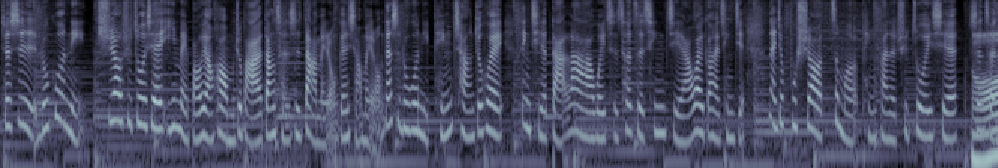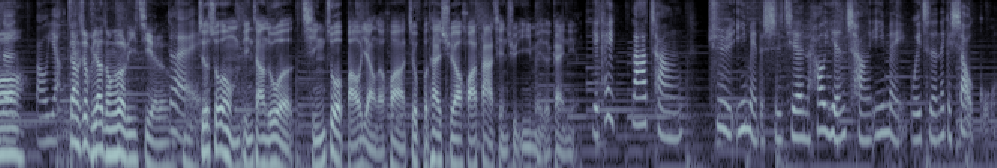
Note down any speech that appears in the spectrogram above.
就是如果你需要去做一些医美保养的话，我们就把它当成是大美容跟小美容。但是如果你平常就会定期的打蜡啊，维持车子的清洁啊，外观的清洁，那你就不需要这么频繁的去做一些深层的保养，哦，这样就比较能够理解了。对，嗯，就是说我们平常如果勤做保养的话，就不太需要花大钱去医美的概念，也可以拉长。去医美的时间，然后延长医美维持的那个效果。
